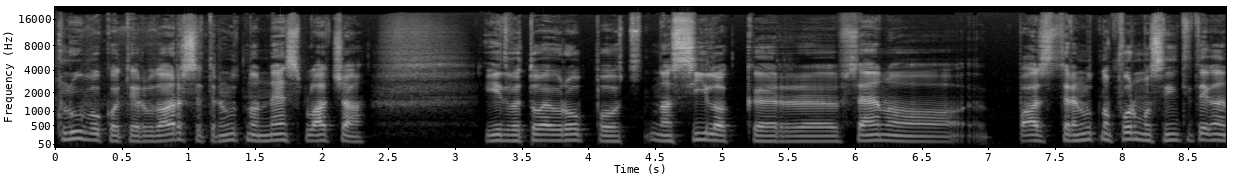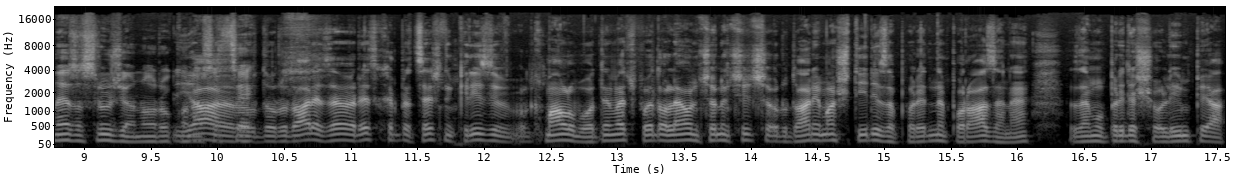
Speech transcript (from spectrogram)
klubu, kot je Rudar, se trenutno ne splača iti v to Evropo na silo, ker vseeno. Pa z trenutno formo si niti tega ne zaslužijo. No, ja, do Rudar je zdaj res kar precejšnji krizi, kmalo bo o tem več povedal Leon Črnčič. Rudar ima štiri zaporedne poraze, ne? zdaj mu pride še Olimpija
